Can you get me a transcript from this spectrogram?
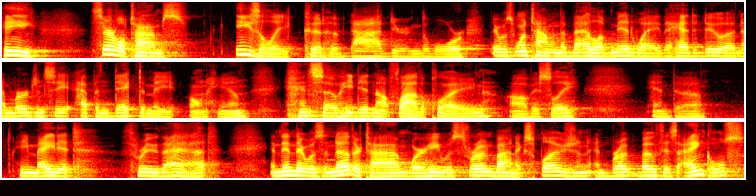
He several times easily could have died during the war. There was one time in the Battle of Midway, they had to do an emergency appendectomy on him, and so he did not fly the plane, obviously. And uh, he made it through that. And then there was another time where he was thrown by an explosion and broke both his ankles.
